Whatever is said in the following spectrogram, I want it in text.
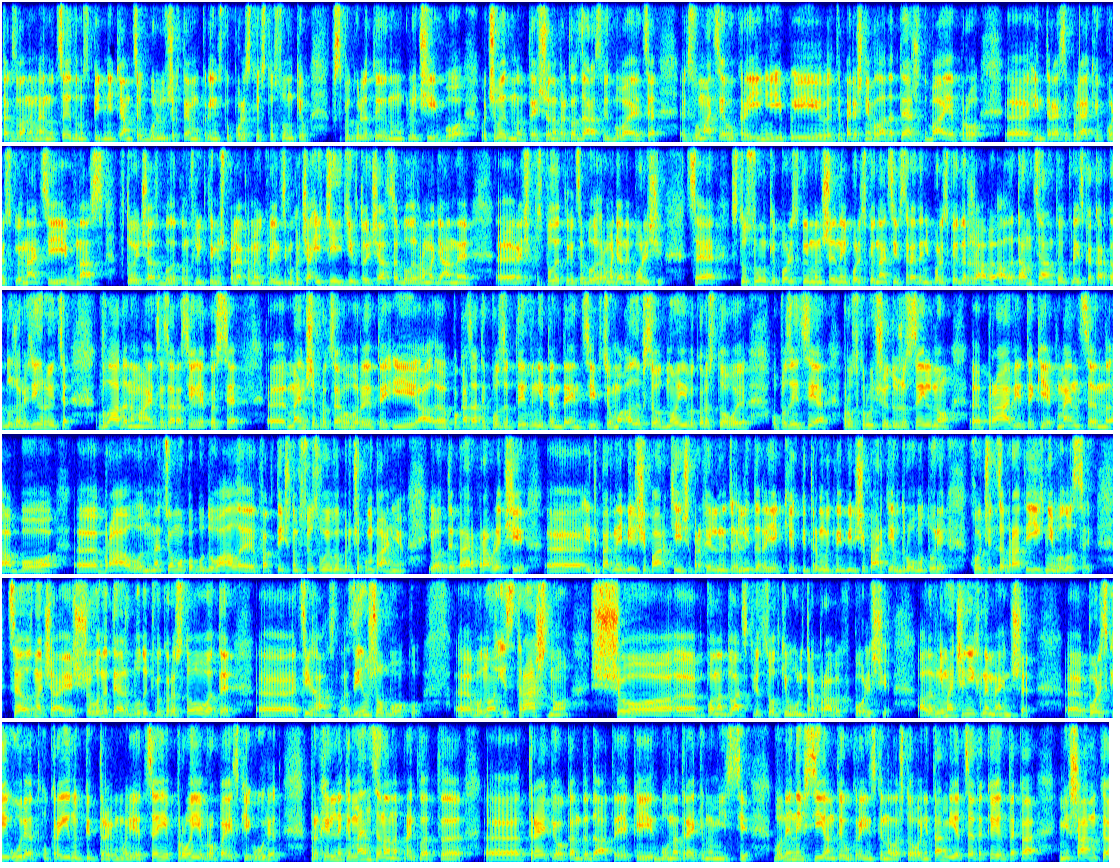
так званим геноцидом, з підняттям цих болючих тем українсько-польських стосунків в спекулятивному ключі. Бо очевидно, те, що, наприклад, зараз відбувається ексгумація в Україні, і, і теперішня влада теж дбає про е, інтереси поляків, польської нації. В нас в той час були конфлікти між поляками і українцями. Хоча і ті, і ті в той час це були громадяни е, Речі Посполитої, це були громадяни Польщі, це стосунки польської меншини і польської нації всередині польської держави. Але там ця антиукраїнська карта дуже розігрується. Влада намагається зараз якось це е, менше про це говорити і е, показати позитивні тенденції в цьому, але все одно її використовує. Опозиція розкручує дуже сильно Е, праві, такі як Менсен або Браун, на цьому побудували фактично всю свою виборчу кампанію. І от тепер правлячі і тепер найбільші партії чи прихильні лідери, яких підтримують найбільші партії в другому турі, хочуть забрати їхні голоси. Це означає, що вони теж будуть використовувати е, ці гасла. З іншого боку, е, воно і страшно, що е, понад 20% ультраправих в Польщі, але в Німеччині їх не менше. Е, Польський уряд Україну підтримує. Це є проєвропейський уряд. Прихильники Менсена, наприклад, е, е, третього кандидата, який був на третьому місці, вони не всі антиукраїнськи налаштовані. Там є це таки така мішанка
